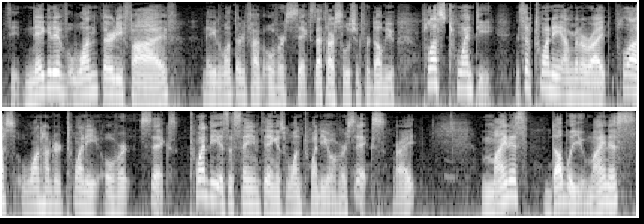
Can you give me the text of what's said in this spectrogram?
see, negative 135, negative 135 over 6. That's our solution for w, plus 20. Instead of 20, I'm going to write plus 120 over 6. 20 is the same thing as 120 over 6, right? Minus w, minus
